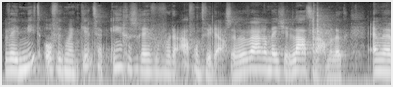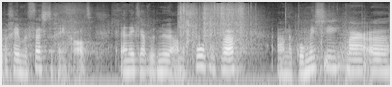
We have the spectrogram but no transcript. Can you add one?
weet niet of ik mijn kind heb ingeschreven voor de avondvierdaagse. We waren een beetje laat namelijk. En we hebben geen bevestiging gehad. En ik heb het nu aan de school gevraagd, aan de commissie. Maar uh,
